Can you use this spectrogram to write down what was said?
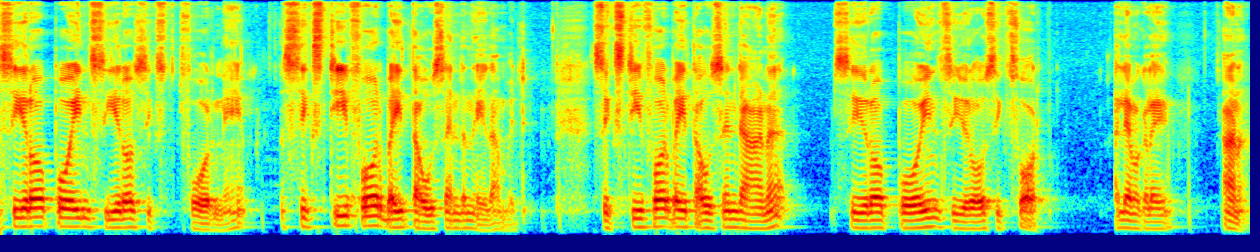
zero point zero six ഫോറിനെ സിക്സ്റ്റി ഫോർ ബൈ തൗസൻഡ് എന്ന് എഴുതാൻ പറ്റും. സിക്സ്റ്റി ഫോർ ബൈ തൗസൻഡ് ആണ് zero point zero six four അല്ലേ മക്കളെ? ആണ്.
